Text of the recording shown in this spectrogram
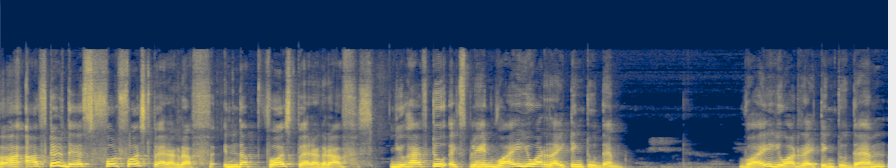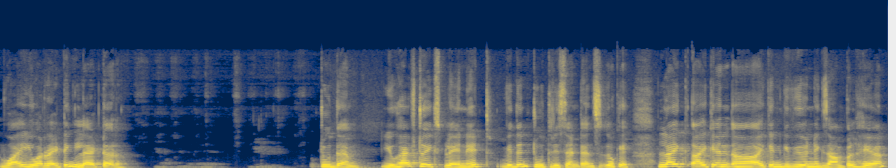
Uh, after this for first paragraph in the first paragraph you have to explain why you are writing to them why you are writing to them? Why you are writing letter to them? You have to explain it within two three sentences. Okay. Like i can uh, i can give you an example here.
